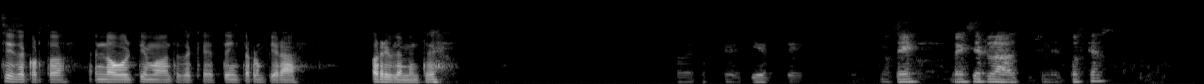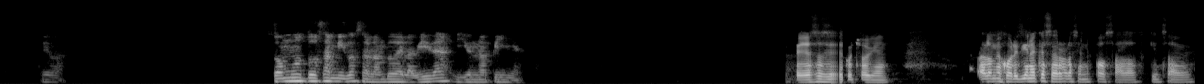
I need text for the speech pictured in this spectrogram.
Sí, se cortó en lo último antes de que te interrumpiera horriblemente. A ver, qué decir. eh, No sé. Voy a decir la descripción del podcast. Ahí va. Somos dos amigos hablando de la vida y una piña. Ok, eso sí se escuchó bien. A lo mejor tiene que ser oraciones pausadas, quién sabe.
